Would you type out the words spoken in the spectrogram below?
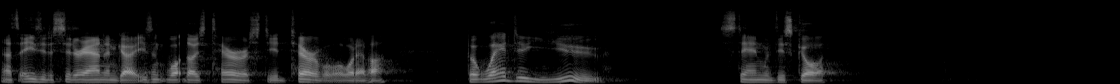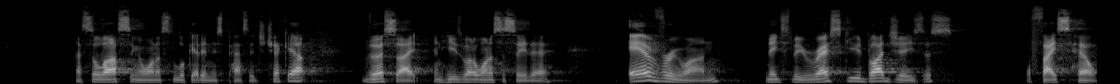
Now, it's easy to sit around and go, isn't what those terrorists did terrible or whatever? But where do you stand with this God? That's the last thing I want us to look at in this passage. Check out verse 8, and here's what I want us to see there. Everyone needs to be rescued by Jesus or face hell.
